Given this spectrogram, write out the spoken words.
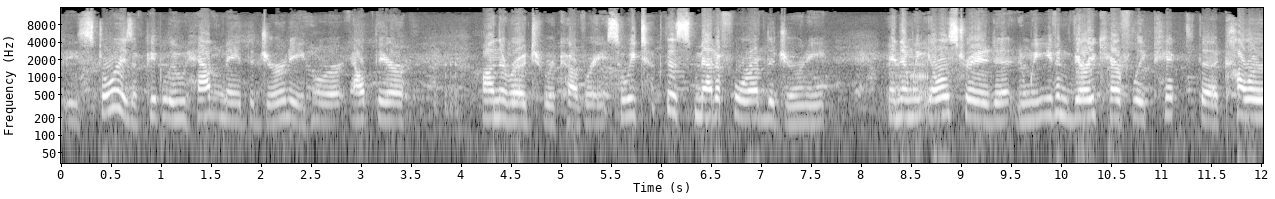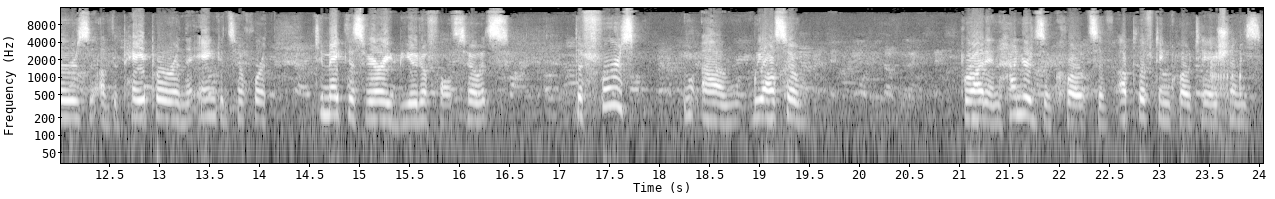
the stories of people who have made the journey, who are out there on the road to recovery. So we took this metaphor of the journey and then we illustrated it and we even very carefully picked the colors of the paper and the ink and so forth to make this very beautiful. So it's the first, uh, we also brought in hundreds of quotes of uplifting quotations,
